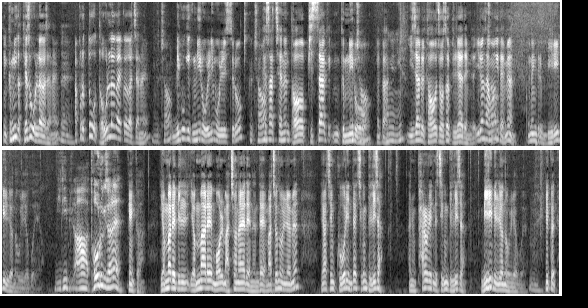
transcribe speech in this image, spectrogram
금 금리가 계속 올라가잖아요. 네. 앞으로 또 더 올라갈 것 같잖아요. 그렇죠. 미국이 금리를 올리면 올릴수록 그렇죠. 회사채는 더 비싼 금리로 그쵸. 그러니까 당연히. 이자를 더 줘서 빌려야 됩니다. 이런 그쵸. 상황이 되면 은행들은 미리 빌려 놓으려고 해요. 미리 빌- 아, 더 오르기 전에. 그러니까 연말에 빌 연말에 뭘 맞춰 놔야 되는데 맞춰 놓으려면 야 지금 9월인데 지금 빌리자. 아니면 8월인데 지금 빌리자. 미리 빌려 놓으려고요. 음. 그러니까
